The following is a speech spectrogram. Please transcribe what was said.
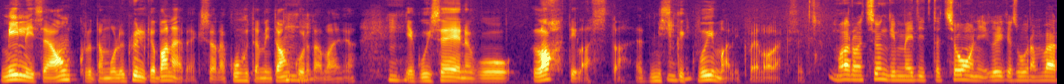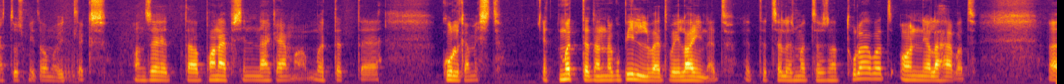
millise ankru ta mulle külge paneb, eks ole, kuhu ta mind ankurdab, on ju. Mhm. ja kui see nagu lahti lasta, et mis kõik mhm. võimalik veel oleks, eks. ma arvan, et see ongi meditatsiooni kõige suurem väärtus, mida ma ütleks, on see, et ta paneb sind nägema mõtete kulgemist. et mõtted on nagu pilved või lained, et, et selles mõttes nad tulevad, on ja lähevad äh,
